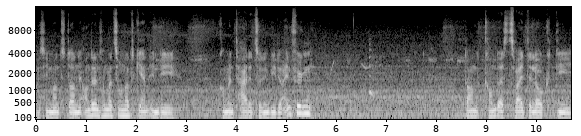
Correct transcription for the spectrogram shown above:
Falls jemand da eine andere Information hat, gern in die Kommentare zu dem Video einfügen. Dann kommt als zweite Lok die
